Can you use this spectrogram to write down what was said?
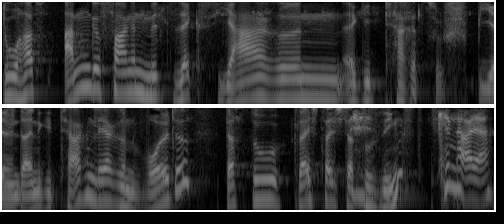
Du hast angefangen mit sechs Jahren äh, Gitarre zu spielen. Deine Gitarrenlehrerin wollte, dass du gleichzeitig dazu singst. genau, ja.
